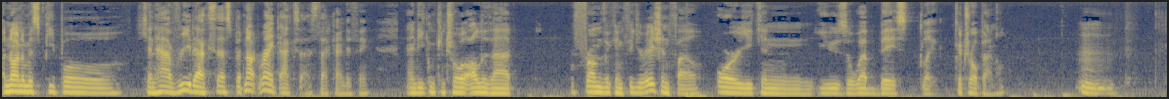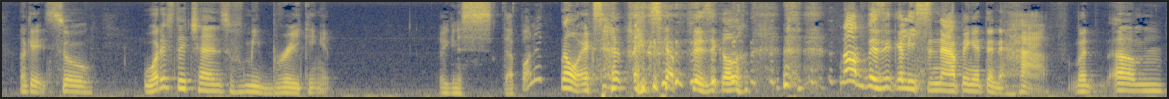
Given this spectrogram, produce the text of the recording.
anonymous people can have read access but not write access that kind of thing. And you can control all of that from the configuration file or you can use a web-based like control panel Mm. Okay, so what is the chance of me breaking it? are you gonna step on it No, except except physical, not physically snapping it in half, but um,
